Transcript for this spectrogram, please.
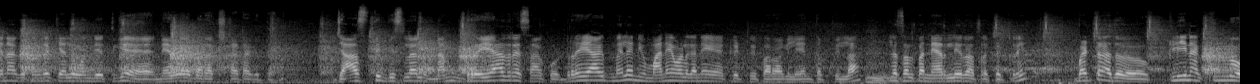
ಏನಾಗುತ್ತೆ ಅಂದರೆ ಕೆಲವೊಂದು ಎತ್ತಿಗೆ ನೆವೆ ಬರೋಕ್ಕೆ ಸ್ಟಾರ್ಟ್ ಆಗುತ್ತೆ. ಜಾಸ್ತಿ ಬಿಸಿಲಲ್ಲಿ ನಮ್ಗೆ ಡ್ರೈ ಆದರೆ ಸಾಕು. ಡ್ರೈ ಆದಮೇಲೆ ನೀವು ಮನೆ ಒಳಗನೆ ಕಟ್ರಿ ಪರವಾಗಿಲ್ಲ ಏನು ತಪ್ಪಿಲ್ಲ. ಇಲ್ಲ ಸ್ವಲ್ಪ ನೆರಳಿರೋ ಹತ್ರ ಕಟ್ರಿ. ಬಟ್ ಅದು ಕ್ಲೀನಾಗಿ ಫುಲ್ಲು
